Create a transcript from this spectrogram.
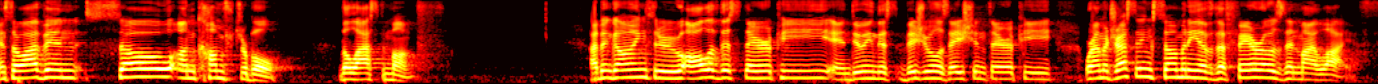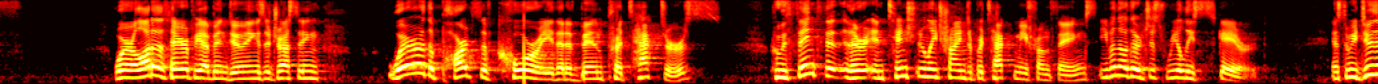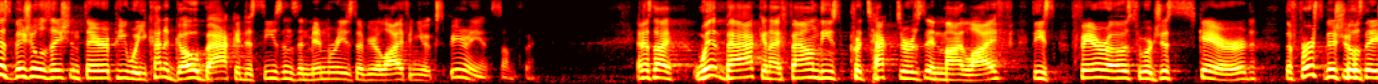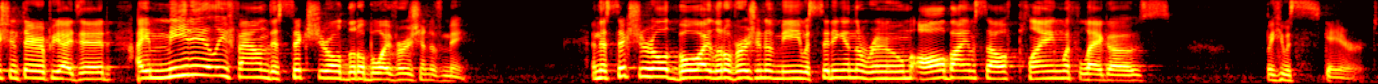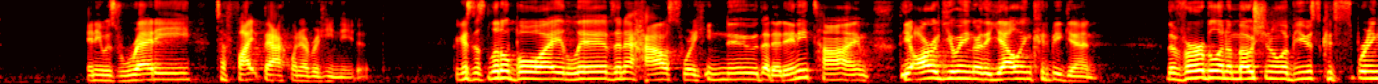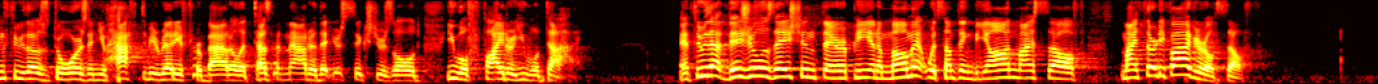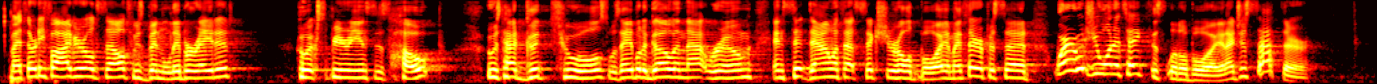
And so I've been so uncomfortable the last month. I've been going through all of this therapy and doing this visualization therapy where I'm addressing so many of the pharaohs in my life. Where a lot of the therapy I've been doing is addressing where are the parts of Corey that have been protectors who think that they're intentionally trying to protect me from things, even though they're just really scared. And so we do this visualization therapy where you kind of go back into seasons and memories of your life and you experience something. And as I went back and I found these protectors in my life, these pharaohs who were just scared, the first visualization therapy I did, I immediately found this six year old little boy version of me. And the six year old boy, little version of me, was sitting in the room all by himself playing with Legos, but he was scared and he was ready to fight back whenever he needed. Because this little boy lived in a house where he knew that at any time the arguing or the yelling could begin. The verbal and emotional abuse could spring through those doors, and you have to be ready for battle. It doesn't matter that you're six years old, you will fight or you will die. And through that visualization therapy, in a moment with something beyond myself, my 35 year old self, my 35 year old self who's been liberated, who experiences hope, who's had good tools, was able to go in that room and sit down with that six year old boy. And my therapist said, Where would you want to take this little boy? And I just sat there.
